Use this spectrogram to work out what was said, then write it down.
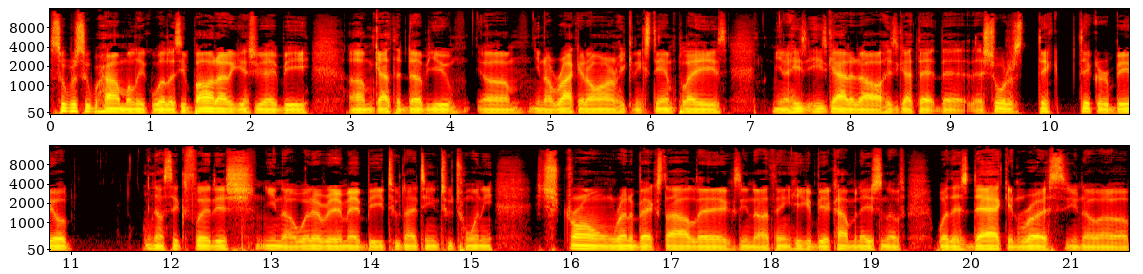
Super, super high Malik Willis. He balled out against UAB, um, got the W, um, you know, rocket arm. He can extend plays. You know, he's he's got it all. He's got that that, that shorter, thick, thicker build you know, six footish, you know, whatever it may be, 219, 220, strong running back style legs. You know, I think he could be a combination of whether it's Dak and Russ, you know, uh,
